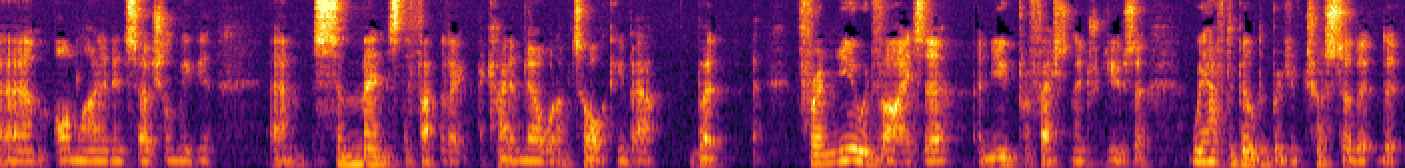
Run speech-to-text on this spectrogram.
um, online and in social media um, cements the fact that I, I, kind of know what I'm talking about. But for a new advisor, a new professional introducer, we have to build a bridge of trust so that, that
